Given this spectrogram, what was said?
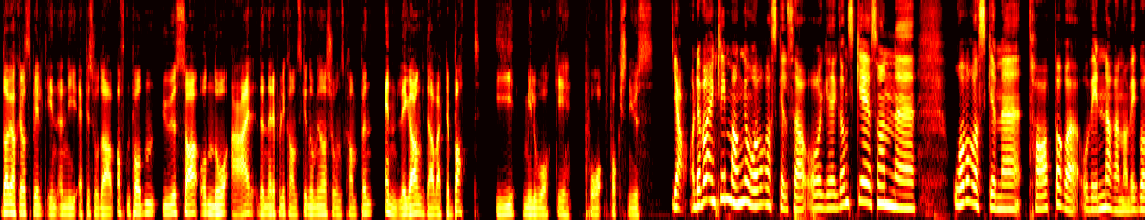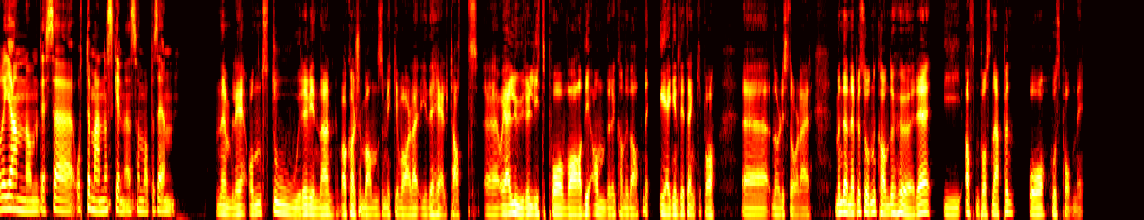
Da har vi akkurat spilt inn en ny episode av Aftenpodden USA, og nå er den republikanske nominasjonskampen endelig i gang. Det har vært debatt i Milwaukee på Fox News. Ja, og det var egentlig mange overraskelser, og ganske sånn eh, overraskende tapere og vinnere når vi går igjennom disse åtte menneskene som var på scenen. Nemlig. Og den store vinneren var kanskje mannen som ikke var der i det hele tatt. Eh, og jeg lurer litt på hva de andre kandidatene egentlig tenker på eh, når de står der. Men denne episoden kan du høre i Aftenposten-appen og hos Podme.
